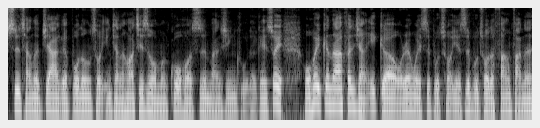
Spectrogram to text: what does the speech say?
市场的价格波动所影响的话，其实我们过活是蛮辛苦的。OK，所以我会跟大家分享一个我认为是不错，也是不错的方法呢，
